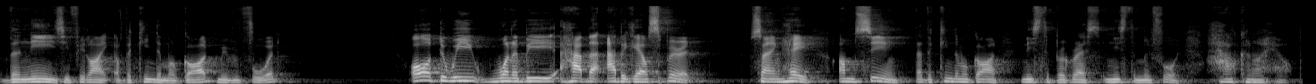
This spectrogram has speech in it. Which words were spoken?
the needs, if you like, of the kingdom of God moving forward? Or do we want to be have that Abigail spirit saying, hey, I'm seeing that the kingdom of God needs to progress, it needs to move forward. How can I help?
